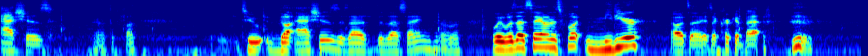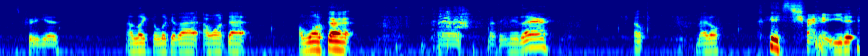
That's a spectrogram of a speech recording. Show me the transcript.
ashes. What the fuck? To the ashes? Is that is that saying? I don't know. Wait, what does that say on his foot? Meteor? Oh, it's a it's a cricket bat. it's pretty good. I like the look of that. I want that. I want that. Alright, nothing new there. Oh, metal. He's trying to eat it.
